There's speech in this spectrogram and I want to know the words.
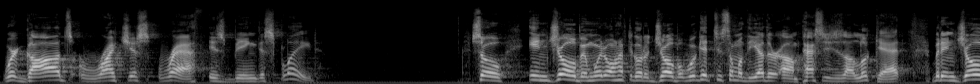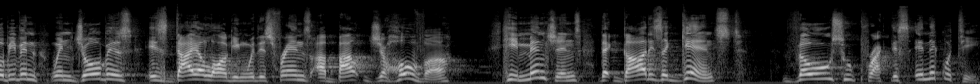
where God's righteous wrath is being displayed. So in Job, and we don't have to go to Job, but we'll get to some of the other um, passages I'll look at. But in Job, even when Job is, is dialoguing with his friends about Jehovah, he mentions that God is against those who practice iniquity.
